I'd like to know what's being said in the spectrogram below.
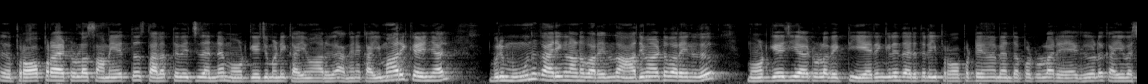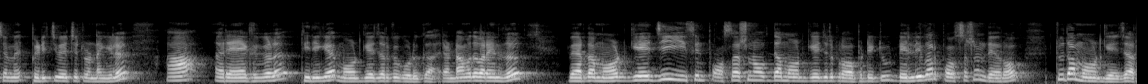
പ്രോപ്പറായിട്ടുള്ള സമയത്ത് സ്ഥലത്ത് വെച്ച് തന്നെ മോർഗേജ് മണി കൈമാറുക. അങ്ങനെ കൈമാറിക്കഴിഞ്ഞാൽ ഒരു മൂന്ന് കാര്യങ്ങളാണ് പറയുന്നത്. ആദ്യമായിട്ട് പറയുന്നത് മോർഗേജ് ആയിട്ടുള്ള വ്യക്തി ഏതെങ്കിലും തരത്തിൽ ഈ പ്രോപ്പർട്ടിയുമായി ബന്ധപ്പെട്ടുള്ള രേഖകൾ കൈവശം പിടിച്ചു വെച്ചിട്ടുണ്ടെങ്കിൽ ആ രേഖകൾ തിരികെ മോർഗേജർക്ക് കൊടുക്കുക. രണ്ടാമത് പറയുന്നത് where the is in possession of the the property to deliver possession possession of to the mortgager.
